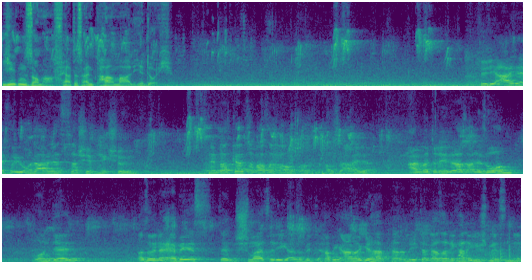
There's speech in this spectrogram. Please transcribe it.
Jeden Sommer fährt es ein paar Mal hier durch. Für die Eider, für die Untereider ist das Schiff nicht schön. Es nimmt das ganze Wasser raus aus, aus der Eider. Einmal dreht er das alles um und dann, also wenn der Ebbe ist, dann schmeißt er dich, also habe ich einmal gehabt, hat er mich da ganz an die Kanne geschmissen. Ne?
